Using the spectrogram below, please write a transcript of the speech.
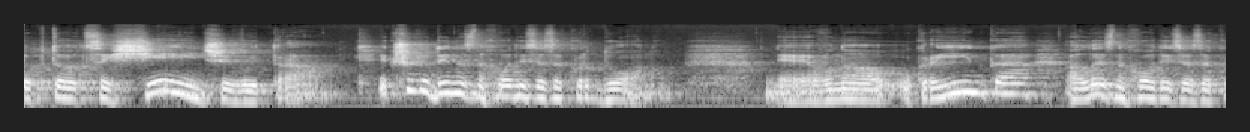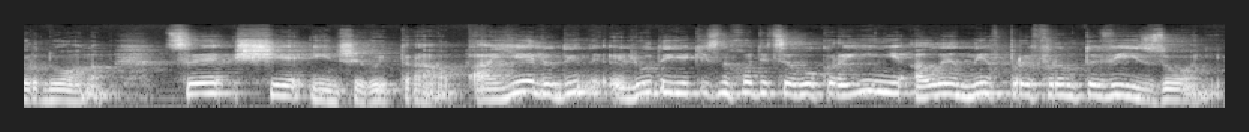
тобто це ще інший вид травм. Якщо людина знаходиться за кордоном, вона українка, але знаходиться за кордоном. Це ще інший вид травм. А є люди, які знаходяться в Україні, але не в прифронтовій зоні,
